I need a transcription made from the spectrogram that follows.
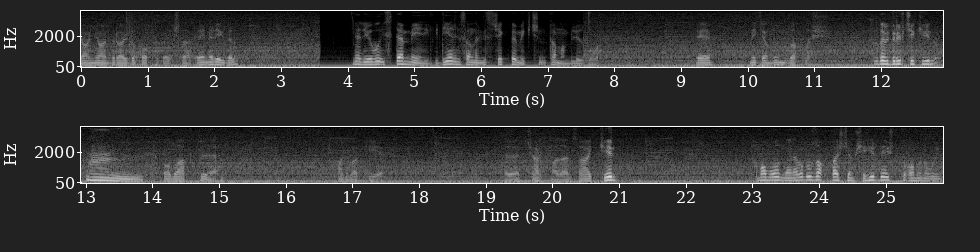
Yan yan virajda koptuk işte. E nereye gidelim? Ne diyor bu istenmeyen ilgi. Diğer insanların ilgisi çekmemek için tamam biliyoruz baba. E mekandan uzaklaş. Şurada bir drift çekeyim. Üf, baba aktı. Hadi bakayım. Evet çarpmadan sakin. Tamam oğlum daha ne kadar uzaklaşacağım. Şehir değiştirdik amına koyayım.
